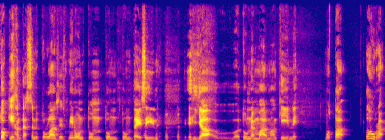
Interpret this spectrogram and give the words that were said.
Tokihan tässä nyt tullaan siis minun tun, tun, tunteisiin ja tunnemaailmaan kiinni. Mutta Laura,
